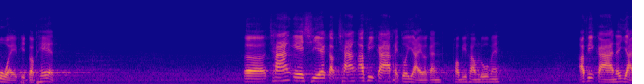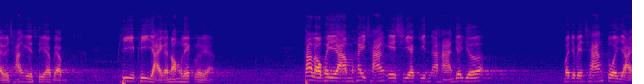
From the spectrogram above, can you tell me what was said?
ป่วยผิดประเภทเอ่อช้างเอเชียกับช้างแอฟริกาใครตัวใหญ่กว่ากัน พอมีความรู้ไหมแอฟริกานะใหญ่กว่าช้างเอเชียแบบพี่พี่ใหญ่กับน้องเล็กเลยอะถ้าเราพยายามให้ช้างเอเชียกินอาหารเยอะๆมันจะเป็นช้างตัวใหญ่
